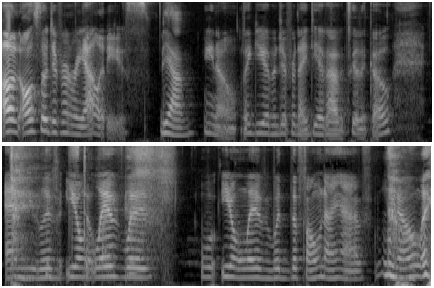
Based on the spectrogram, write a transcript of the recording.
And also different realities. yeah, You know, like you have a different idea of how it's gonna go, and you live. You don't live with. You don't live with the phone I have. You know, like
